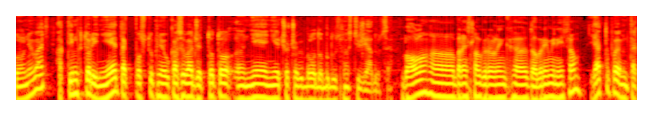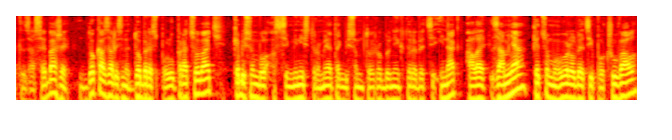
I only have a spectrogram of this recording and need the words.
uvoľňovať a tým, ktorí nie, tak postupne ukazovať, že toto e, nie je niečo, čo by bolo do budúcnosti žiaduce. Bol uh, Branislav Groling e, dobrým ministrom? Ja to poviem tak za seba, že dokázali sme dobre spolupracovať. Keby som bol asi ministrom ja, tak by som to robil niektoré veci inak, ale za mňa, keď som mu hovoril veci, počúval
